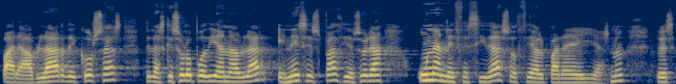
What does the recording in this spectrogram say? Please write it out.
para hablar de cosas de las que solo podían hablar en ese espacio. Eso era una necesidad social para ellas. ¿no? Entonces,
